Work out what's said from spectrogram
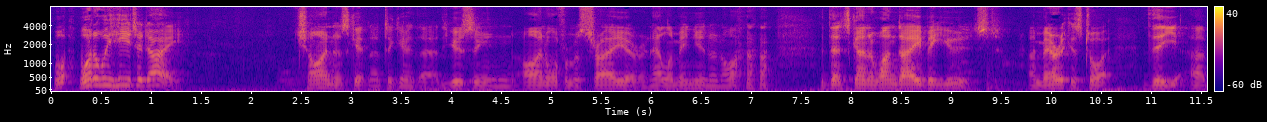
What, are we here today? China's getting it together, using iron ore from Australia and aluminium and all. that's going to one day be used. America's taught the, uh,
